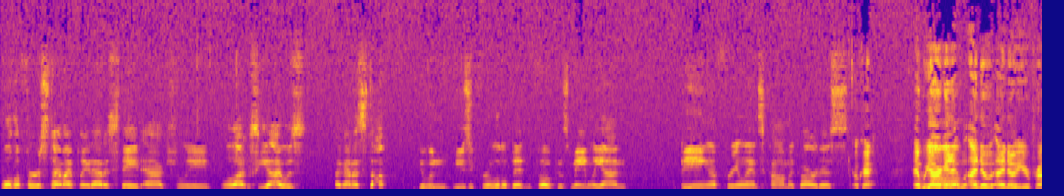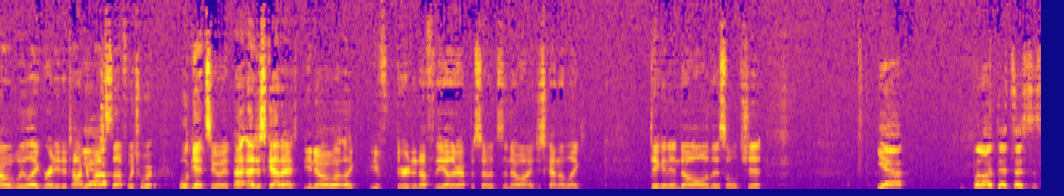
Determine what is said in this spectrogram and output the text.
Well, the first time I played out of state, actually, well, I, see, I was, I kind of stopped doing music for a little bit and focused mainly on being a freelance comic artist. Okay, and we are Um, gonna. I know. I know you're probably like ready to talk Yeah. about stuff, which we're we'll get to it. I, I just gotta, you know, like you've heard enough of the other episodes to know I just kind of like digging into all of this old shit. Yeah, but I, that's, that's just,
